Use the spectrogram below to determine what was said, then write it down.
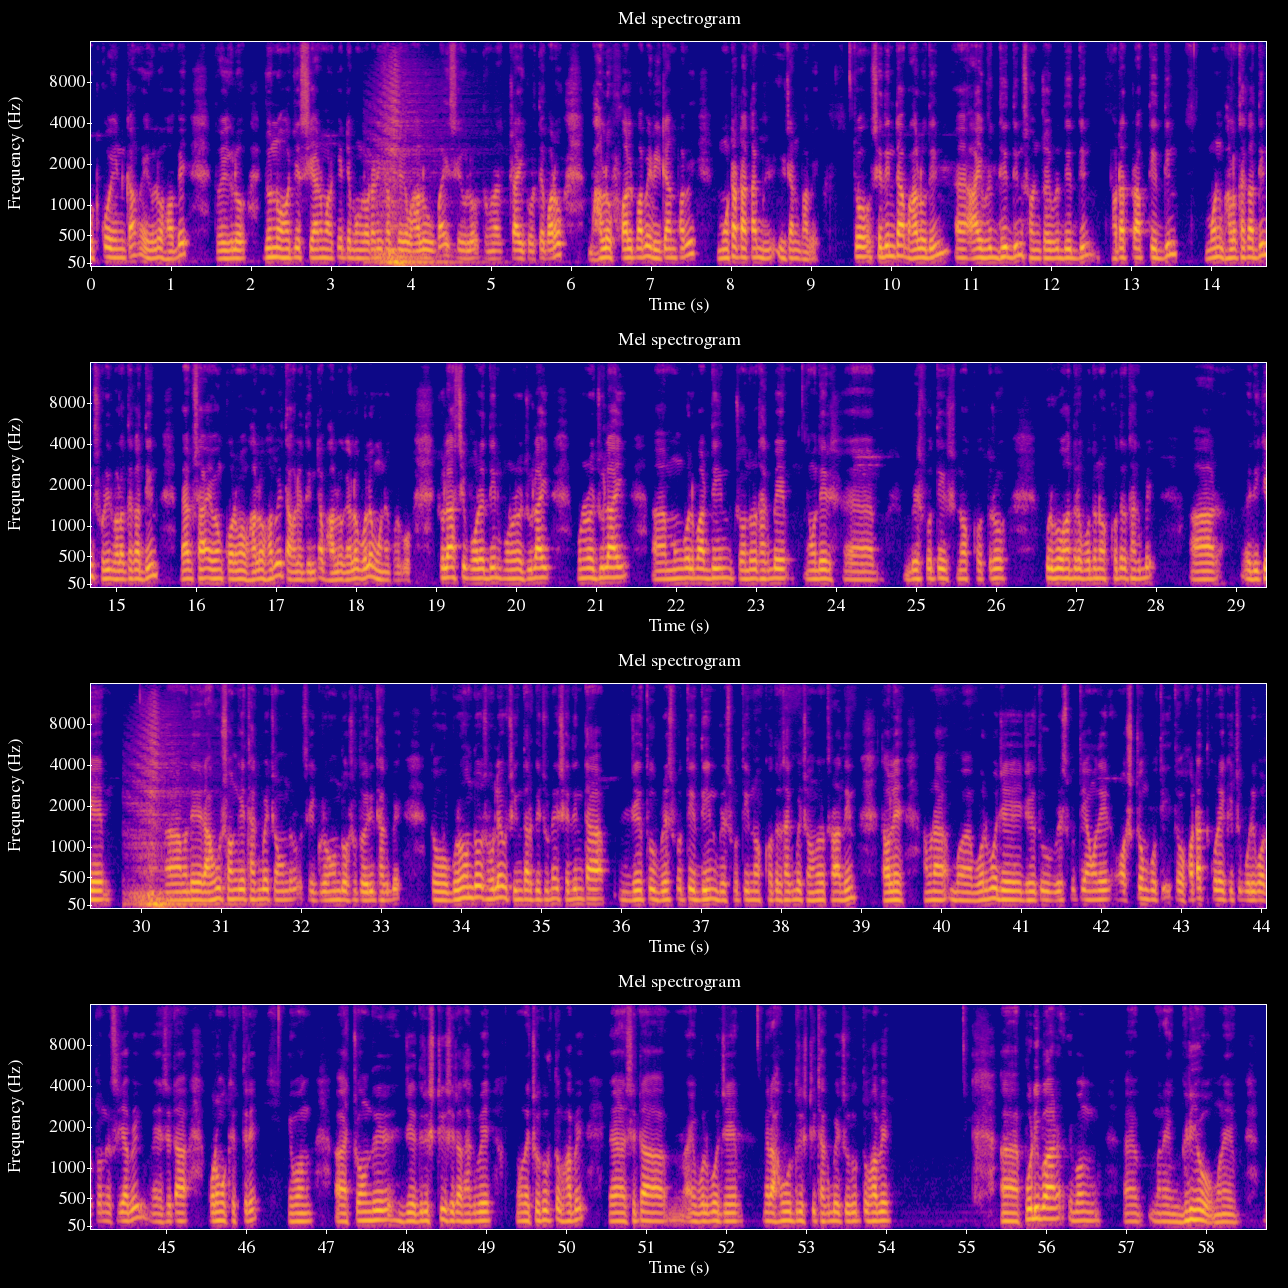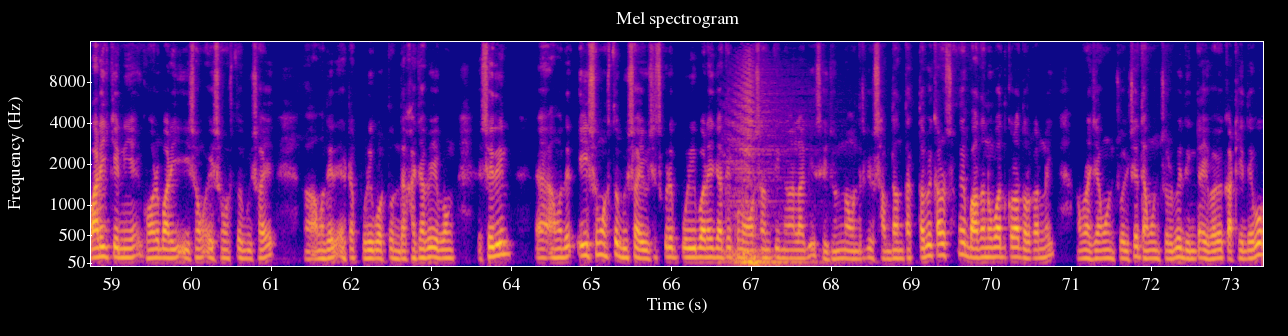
উটকো ইনকাম এগুলো হবে। তো এগুলো জন্য হচ্ছে শেয়ার মার্কেট এবং লটারি সব থেকে ভালো উপায়, সেগুলো তোমরা ট্রাই করতে পারো। ভালো ফল পাবে রিটার্ন পাবে, মোটা টাকা রিটার্ন পাবে। তো সেদিনটা ভালো দিন আয় বৃদ্ধির দিন, সঞ্চয় বৃদ্ধির দিন, হঠাৎ প্রাপ্তির দিন, মন ভালো থাকার দিন, শরীর ভালো থাকার দিন, ব্যবসা এবং কর্ম ভালো হবে, তাহলে দিনটা ভালো গেল বলে মনে করব। চলে আসছি পরের দিন, পনেরো জুলাই পনেরো জুলাই মঙ্গলবার দিন, চন্দ্র থাকবে আমাদের বৃহস্পতির নক্ষত্র, পূর্ব ভাদ্রপদ নক্ষত্র থাকবে, আর এদিকে আমাদের রাহুর সঙ্গে থাকবে চন্দ্র, সেই গ্রহণ দোষও তৈরি থাকবে। তো গ্রহণ দোষ হলেও চিন্তার কিছু নেই। সেদিনটা যেহেতু বৃহস্পতির দিন, বৃহস্পতি নক্ষত্রে থাকবে চন্দ্র সারা দিন, তাহলে আমরা বলব যে যেহেতু বৃহস্পতি আমাদের অষ্টমপতি তো হঠাৎ করে কিছু পরিবর্তন এসে যাবে সেটা কর্মক্ষেত্রে। এবং চন্দ্রের যে দৃষ্টি, সেটা থাকবে আমাদের চতুর্থভাবে। সেটা আমি বলব যে রাহু দৃষ্টি থাকবে চতুর্থভাবে। পরিবার এবং মানে গৃহ মানে বাড়িকে নিয়ে ঘর বাড়ি এই সম, এই সমস্ত বিষয়ে আমাদের একটা পরিবর্তন দেখা যাবে এবং সেদিন আমাদের এই সমস্ত বিষয়ে, বিশেষ করে পরিবারে যাতে কোনো অশান্তি না লাগে, সেই জন্য আমাদেরকে সাবধান থাকতে হবে। কারোর সঙ্গে বাদানুবাদ করা দরকার নেই। আমরা যেমন চলছে, তেমন চলবে। দিনটা এইভাবে কাটিয়ে দেব।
